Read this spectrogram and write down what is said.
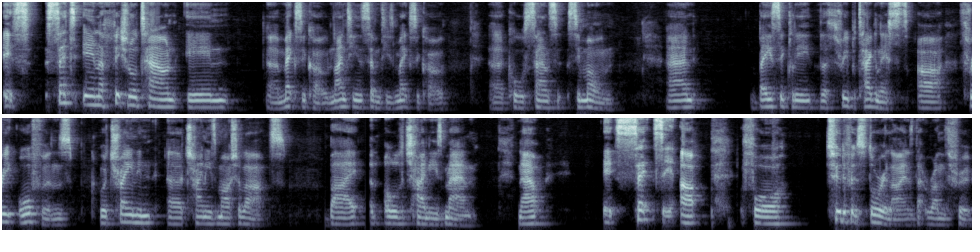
It's set in a fictional town in uh, Mexico, 1970s Mexico, uh, called San Simon. And basically, the three protagonists are three orphans who are trained in uh, Chinese martial arts by an old Chinese man. Now, it sets it up for two different storylines that run through.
